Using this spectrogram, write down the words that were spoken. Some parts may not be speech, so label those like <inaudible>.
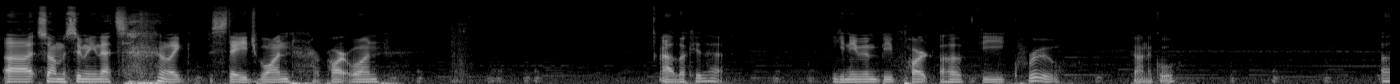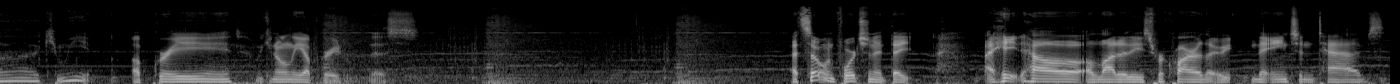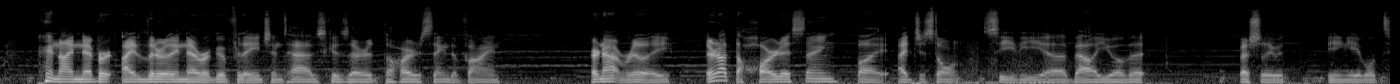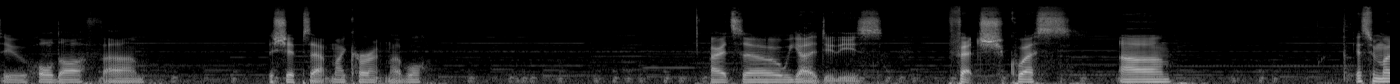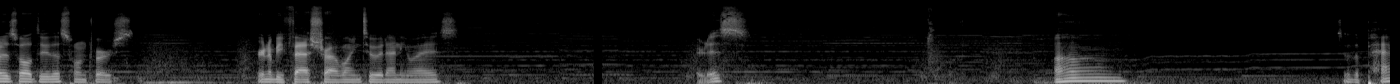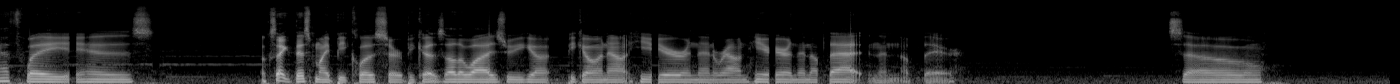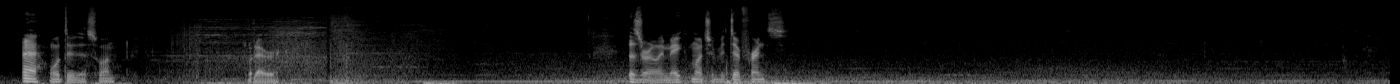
Uh so I'm assuming that's <laughs> like stage one or part one. Ah, look at that. You can even be part of the crew. Kinda cool. Uh can we upgrade we can only upgrade this. That's so unfortunate that I hate how a lot of these require the the ancient tabs, <laughs> and I never, I literally never go for the ancient tabs because they're the hardest thing to find. Or not really. They're not the hardest thing, but I just don't see the uh, value of it, especially with being able to hold off um, the ships at my current level. All right, so we gotta do these fetch quests. Um, guess we might as well do this one first. We're gonna be fast traveling to it anyways. There it is. Um, so the pathway is. Looks like this might be closer because otherwise we go be going out here and then around here and then up that and then up there. So, eh, we'll do this one. Whatever. Doesn't really make much of a difference.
